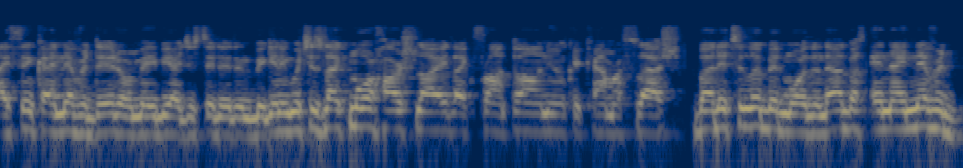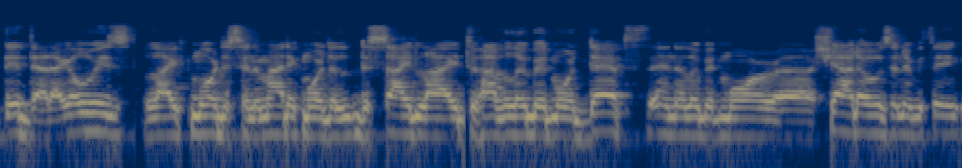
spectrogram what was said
I think I never did, or maybe I just did it in the beginning, which is like more harsh light, like front on, you know, camera flash, but it's a little bit more than that. But, and I never did that. I always liked more the cinematic, more the, the side light to have a little bit more depth and a little bit more uh, shadows and everything.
